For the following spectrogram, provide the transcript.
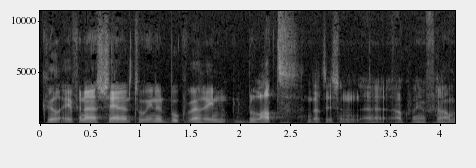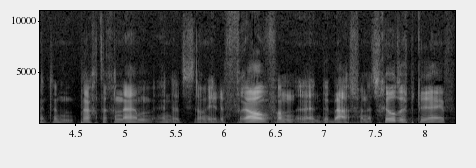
Ik wil even naar een scène toe in het boek waarin Blad, dat is een, uh, ook weer een vrouw met een prachtige naam, en dat is dan weer de vrouw van uh, de baas van het schildersbedrijf,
